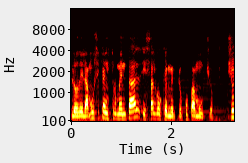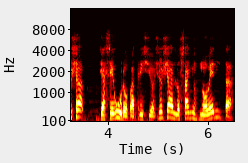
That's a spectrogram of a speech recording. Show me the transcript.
Lo de la música instrumental es algo que me preocupa mucho. Yo ya, te aseguro, Patricio, yo ya en los años 90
